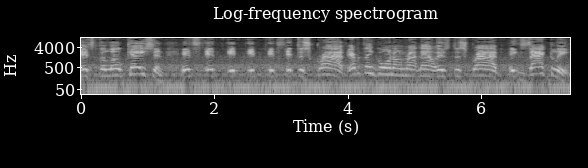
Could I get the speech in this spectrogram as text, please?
It's the location. It's it it it it's it described. Everything going on right now is described exactly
